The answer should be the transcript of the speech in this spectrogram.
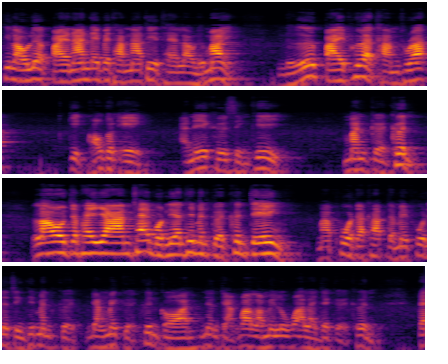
ที่เราเลือกไปนั้นได้ไปทำหน้าที่แทนเราหรือไม่ หรือไปเพื่อทำธุรกิจของตนเอง อันนี้คือสิ่งที่มันเกิดขึ้น เราจะพยายามใช้บทเรียนที่มันเกิดขึ้นจริง มาพูดนะครับจะไม่พูดในสิ่งที่มันเกิดยังไม่เกิดขึ้นก่อน เนื่องจากว่าเราไม่รู้ว่าอะไรจะเกิดขึ้น แต่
